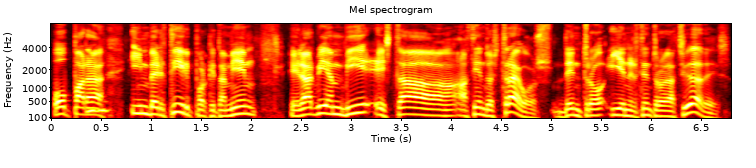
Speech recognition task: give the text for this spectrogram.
o para invertir, porque también el Airbnb está haciendo estragos dentro y en el centro de las ciudades?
